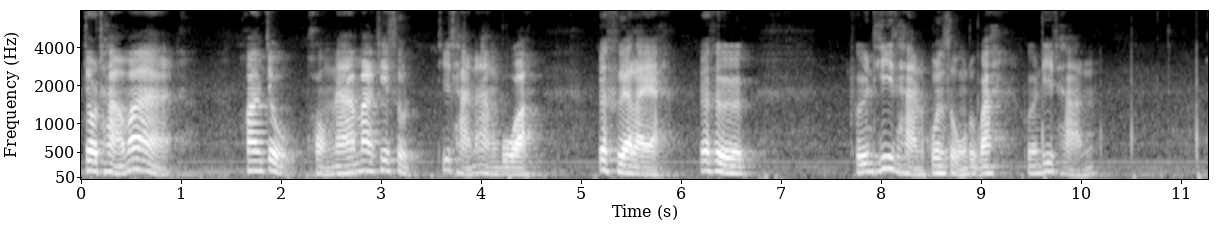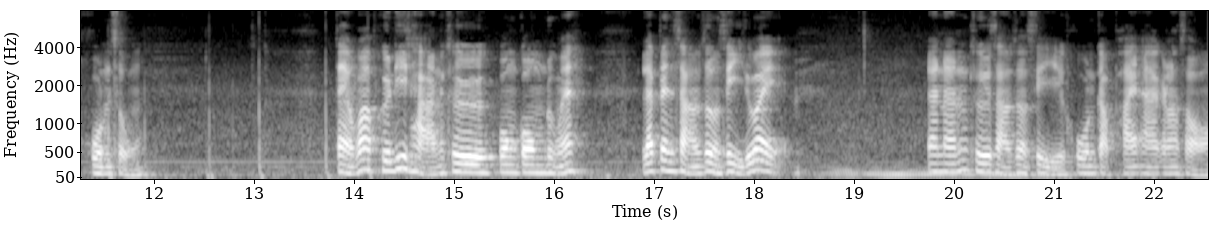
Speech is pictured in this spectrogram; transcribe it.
โจทย์ถามว่า ความจุของน้ำมากที่สุดที่ฐานอ่างบัว ก็คืออะไรอะ ก็คือ พื้นที่ฐานคูณสูงถูกปะพื้นที่ฐานคูณสูง แต่ว่าพื้นที่ฐานคือวงกลมถูกไหมและเป็นสามส่วนสี่ด้วย ดังนั้นคือสามส่วนสี่คูณกับพาย r กำลังสอง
